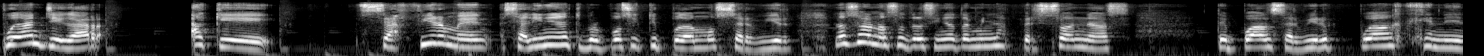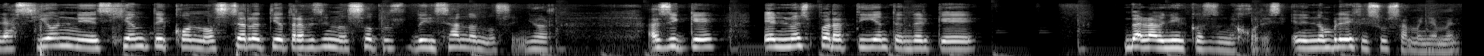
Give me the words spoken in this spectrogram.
puedan llegar a que se afirmen, se alineen a tu propósito y podamos servir. No solo nosotros, sino también las personas te puedan servir, puedan generaciones, gente conocer de ti a través de nosotros, utilizándonos, Señor. Así que Él no es para ti entender que van a venir cosas mejores. En el nombre de Jesús, amén, amén.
